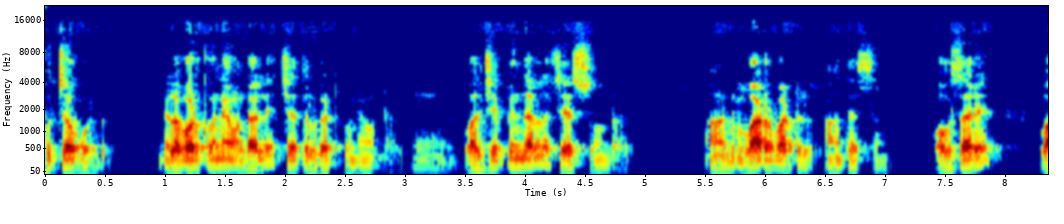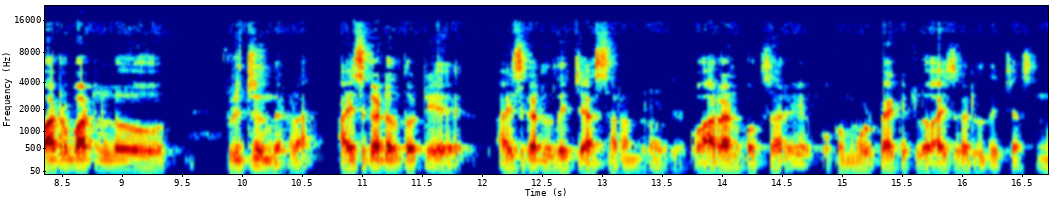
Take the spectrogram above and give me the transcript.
కూర్చోకూడదు. నిలబడుకునే ఉండాలి చేతులు కట్టుకునే ఉండాలి. వాళ్ళు చెప్పిందల్లా చేస్తూ ఉండాలి. వాటర్ బాటిల్ తెస్తాను. ఒకసారి వాటర్ బాటిల్ ఫ్రిడ్జ్ ఉంది అక్కడ. ఐస్ గడ్డలతోటి ఐస్ గడ్డలు తెచ్చి వేస్తారు అందులో వారానికి ఒకసారి ఒక మూడు ప్యాకెట్లు ఐస్ గడ్డలు తెచ్చేస్తారు.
